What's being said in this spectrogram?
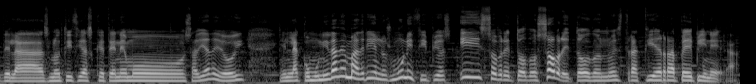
de las noticias que tenemos a día de hoy en la Comunidad de Madrid, en los municipios y sobre todo, sobre todo en nuestra tierra pepinera.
